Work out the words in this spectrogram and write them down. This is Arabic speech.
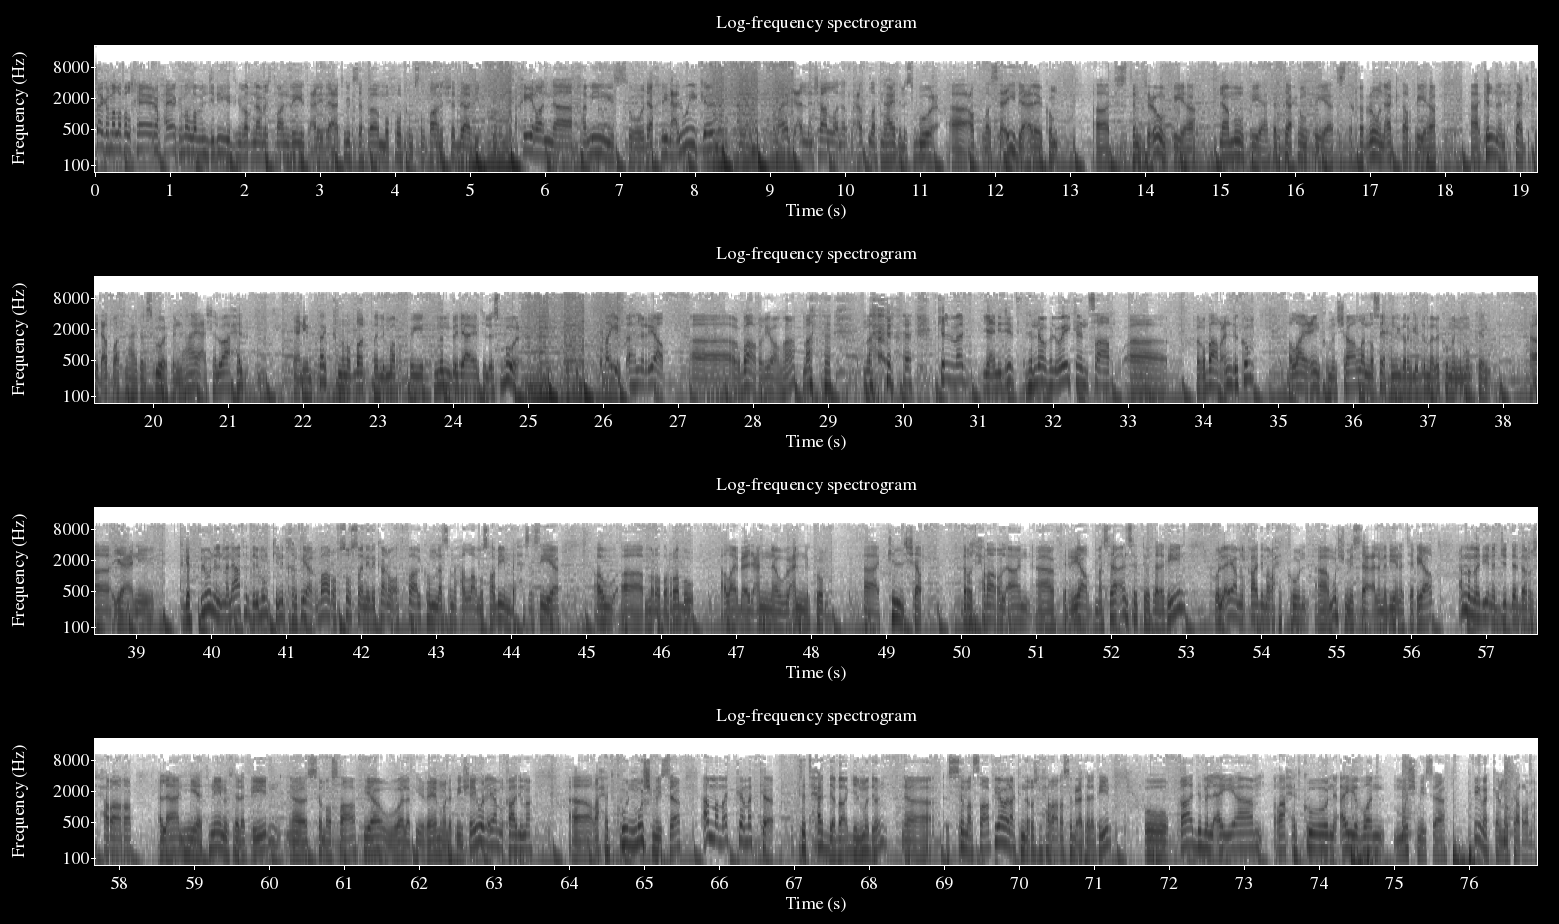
مساكم الله بالخير وحياكم الله من جديد في برنامج ترانزيت على إذاعة مكس إف إم. أخوكم سلطان الشدادي. أخيرا آه، خميس وداخلين على ال weekend. الله يجعل إن شاء الله نطلع عطلة نهاية الأسبوع. آه، عطلة سعيدة عليكم. آه، تستمتعون فيها تنامون فيها ترتاحون فيها تستقرون أكثر فيها. كلنا نحتاج أكيد عطلة نهاية الأسبوع في النهاية عشان الواحد يعني مفك من الضغط اللي مر فيه من بداية الأسبوع. طيب أهل الرياض. آه غبار اليوم ها؟ ما, ما كل ما يعني جيت تهنون في الويكند صار آه غبار عندكم. الله يعينكم إن شاء الله. النصيحة اللي نقدر نقدمها لكم إنه ممكن آه يعني تقفلون المنافذ اللي ممكن يدخل فيها غبار وخصوصا إذا كانوا أطفالكم لا سمح الله مصابين بالحساسيه أو آه مرض الربو. الله يبعد عنا وعنكم آه كل شر. درجة الحرارة الآن آه، في الرياض مساء 36 والأيام القادمة راح تكون آه، مشمسة على مدينة الرياض. أما مدينة جدة درجة الحرارة الآن هي 32 آه، السماء صافية ولا في غيم ولا في شيء والأيام القادمة آه، راح تكون مشمسة. أما مكة مكة تتحدى باقي المدن آه، السماء صافية ولكن درجة الحرارة 37 وقادم الأيام راح تكون أيضا مشمسة في مكة المكرمة.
